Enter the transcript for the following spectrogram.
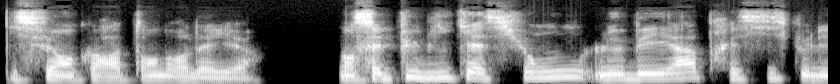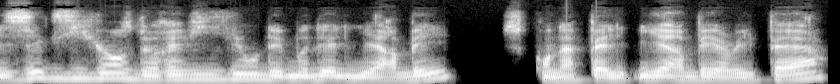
qui se fait encore attendre d'ailleurs. Dans cette publication, le BA précise que les exigences de révision des modèles IRB, ce qu'on appelle IRB Repair,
